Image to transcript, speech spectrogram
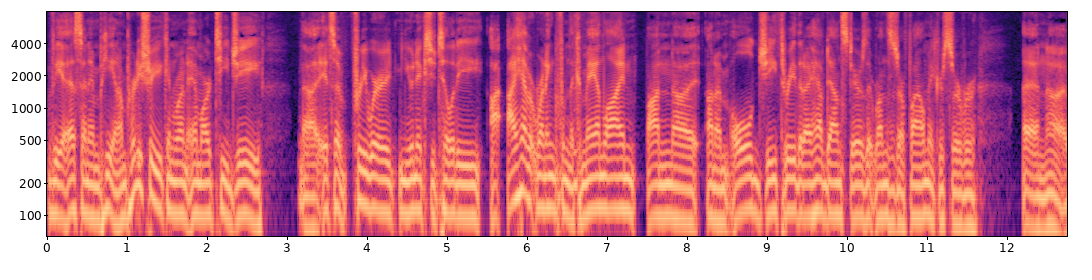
via SNMP, and I'm pretty sure you can run MRTG. Uh, it's a freeware Unix utility. I, I have it running from the command line on uh, on an old G3 that I have downstairs that runs as our FileMaker server, and uh,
